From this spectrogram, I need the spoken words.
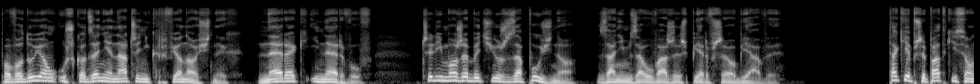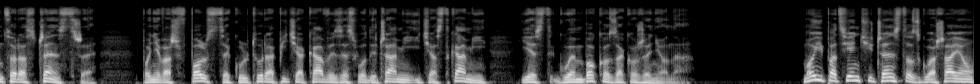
powodują uszkodzenie naczyń krwionośnych, nerek i nerwów, czyli może być już za późno, zanim zauważysz pierwsze objawy. Takie przypadki są coraz częstsze, ponieważ w Polsce kultura picia kawy ze słodyczami i ciastkami jest głęboko zakorzeniona. Moi pacjenci często zgłaszają,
